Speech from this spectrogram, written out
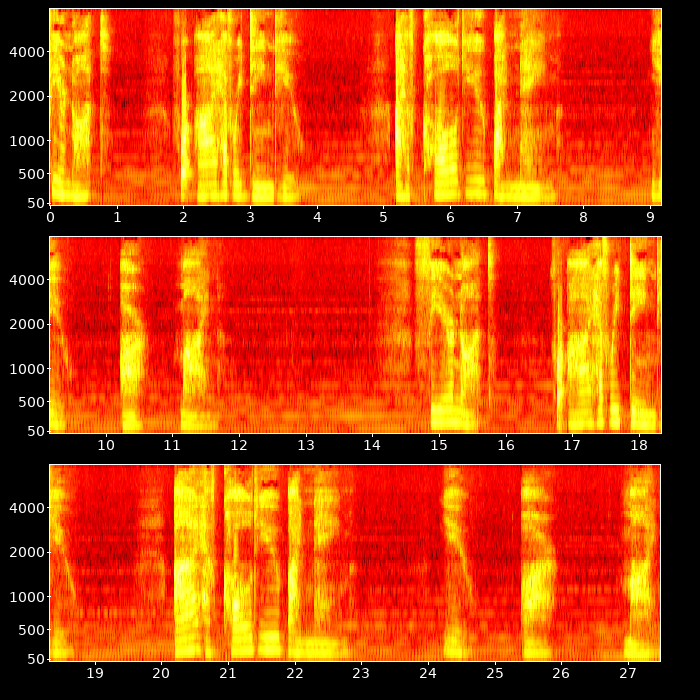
Fear not, for I have redeemed you. I have called you by name. You are mine. Fear not, for I have redeemed you. I have called you by name. You are mine.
